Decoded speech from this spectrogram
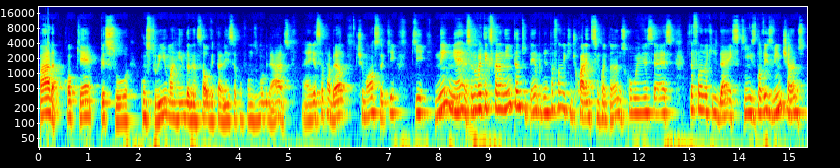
para qualquer pessoa construir uma renda mensal vitalícia com fundos imobiliários. Né? E essa tabela te mostra aqui que nem é, você não vai ter que esperar nem tanto tempo. A gente está falando aqui de 40, 50 anos, como o INSS, a gente está falando aqui de 10, 15, talvez 20 anos.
